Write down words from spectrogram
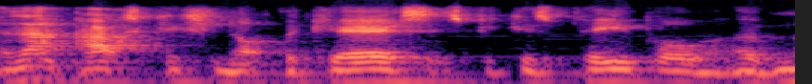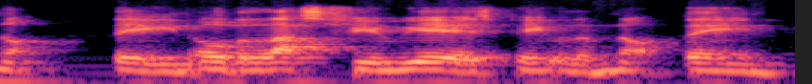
and that actually not the case. It's because people have not been, over the last few years, people have not been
